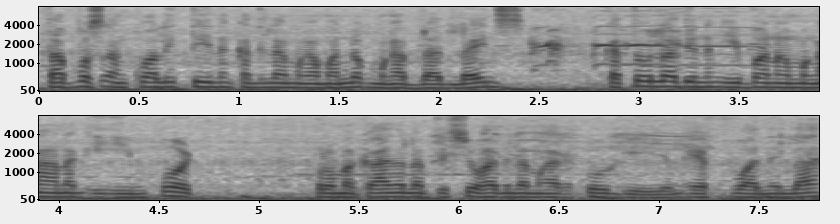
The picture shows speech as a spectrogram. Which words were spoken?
Tapos ang quality ng kanilang mga manok, mga bloodlines, katulad din ng iba ng mga nag-i-import. Pero magkano lang presyohan nila mga kakugi, yung F1 nila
